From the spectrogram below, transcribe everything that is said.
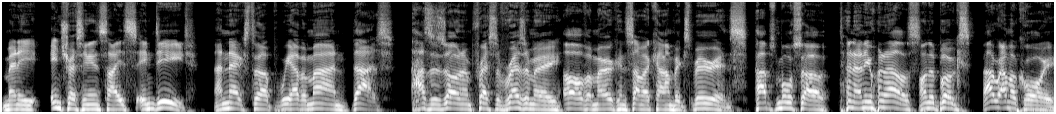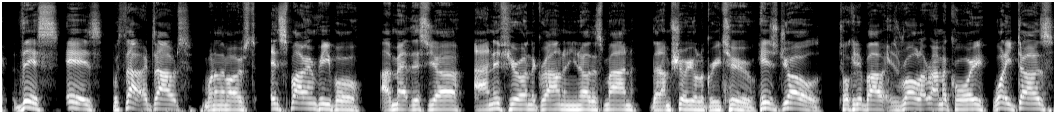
Many interesting insights indeed. And next up, we have a man that has his own impressive resume of American summer camp experience, perhaps more so than anyone else on the books at Ramaquois. This is, without a doubt, one of the most inspiring people I've met this year. And if you're on the ground and you know this man, then I'm sure you'll agree too. Here's Joel talking about his role at Ramaquois, what he does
